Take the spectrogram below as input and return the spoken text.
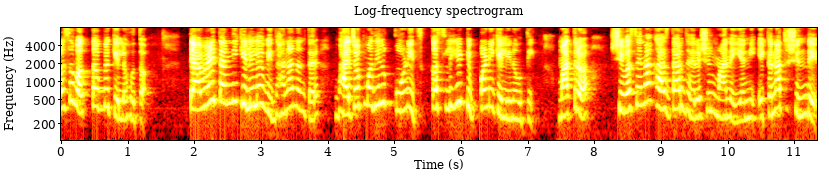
असं वक्तव्य केलं होतं. त्यावेळी त्यांनी केलेल्या विधानानंतर भाजपमधील कोणीच कसलीही टिप्पणी केली नव्हती. मात्र शिवसेना खासदार धैर्यशील माने यांनी एकनाथ शिंदे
